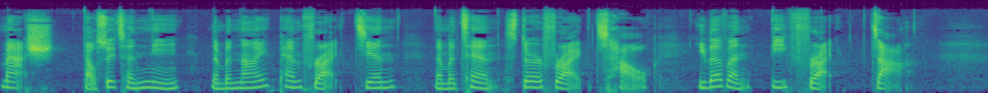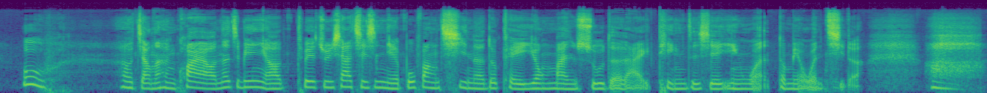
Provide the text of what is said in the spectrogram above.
mash，捣碎成泥。Number nine, pan fry，煎。Number ten, stir fry，炒。Eleven, deep fry，炸。哦，好，讲的很快哦。那这边也要特别注意一下，其实你的播放器呢，都可以用慢速的来听这些英文，都没有问题的啊。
